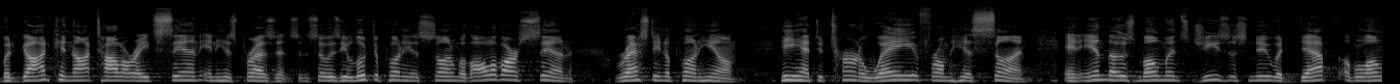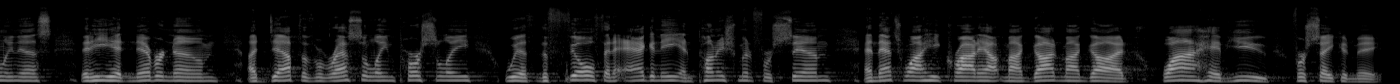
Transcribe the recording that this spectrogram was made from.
But God cannot tolerate sin in his presence. And so, as he looked upon his son with all of our sin resting upon him, he had to turn away from his son. And in those moments, Jesus knew a depth of loneliness that he had never known, a depth of wrestling personally with the filth and agony and punishment for sin. And that's why he cried out, My God, my God, why have you forsaken me?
